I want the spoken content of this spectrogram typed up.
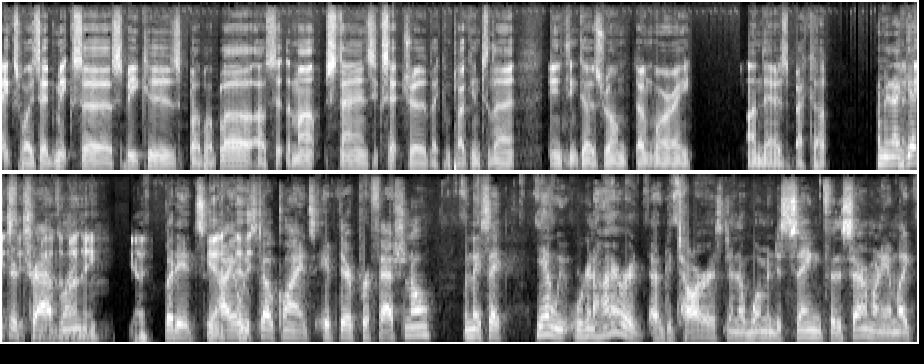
XYZ mixer, speakers, blah, blah, blah. I'll set them up, stands, etc. They can plug into that. Anything goes wrong, don't worry. I'm there as a backup. I mean, I You know, get it's they're this amount of traveling. money, you. But it's Yeah, I always it- tell clients if they're professional, when they say, "Yeah, we, we're going to hire a, a guitarist and a woman to sing for the ceremony," I'm like,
